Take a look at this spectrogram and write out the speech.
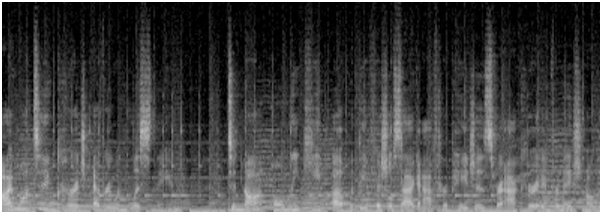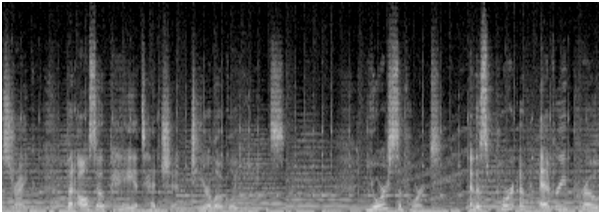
I want to encourage everyone listening to not only keep up with the official SAG AFTRA pages for accurate information on the strike, but also pay attention to your local unions. Your support and the support of every pro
